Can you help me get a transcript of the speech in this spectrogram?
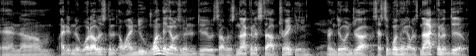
and um, I didn't know what I was going to. Oh, I knew one thing I was going to do is I was not going to stop drinking or doing drugs. That's the one thing I was not going to do.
